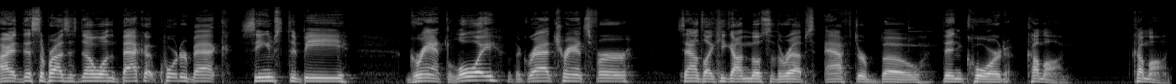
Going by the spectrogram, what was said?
All right, this surprises no one. The backup quarterback seems to be Grant Loy, the grad transfer. Sounds like he got most of the reps after Bo. Then Cord. Come on. Come on.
